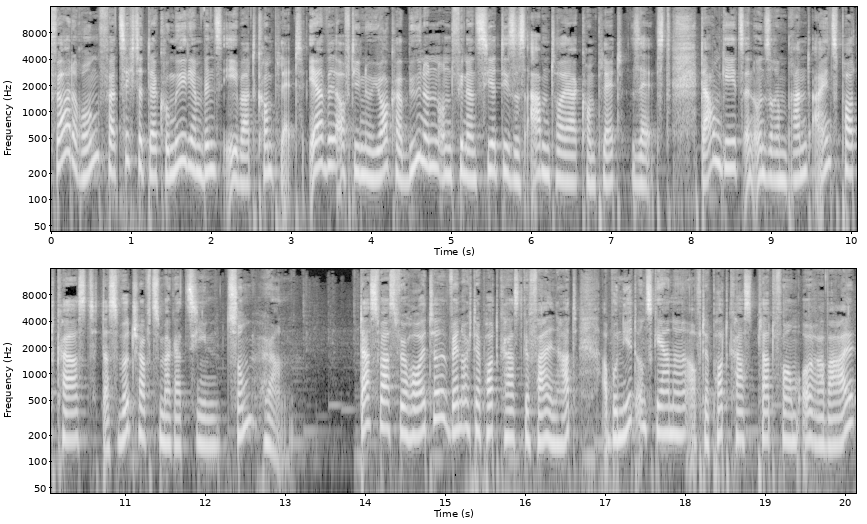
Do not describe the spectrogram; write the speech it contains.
Förderung verzichtet der Comedian Vince Ebert komplett. Er will auf die New Yorker Bühnen und finanziert dieses Abenteuer komplett selbst. Darum geht's in unserem Brand 1 Podcast, das Wirtschaftsmagazin zum Hören. Das war's für heute. Wenn euch der Podcast gefallen hat, abonniert uns gerne auf der Podcast-Plattform eurer Wahl.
